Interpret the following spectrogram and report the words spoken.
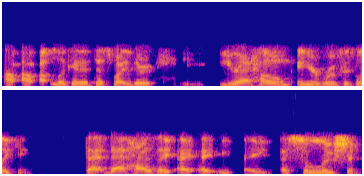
I, I, I look at it this way: there, you're at home and your roof is leaking that that has a a, a, a solution.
